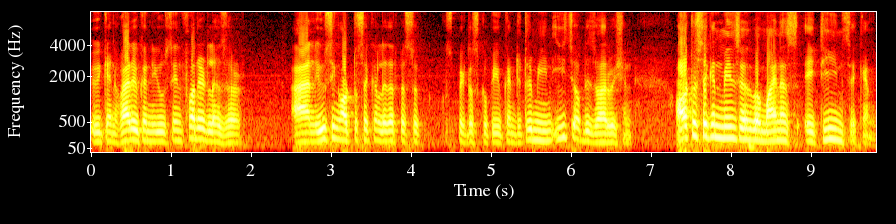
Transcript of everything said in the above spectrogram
you can where you can use infrared laser and using attosecond laser spectroscopy you can determine each of these variation attosecond means minus 18 second.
